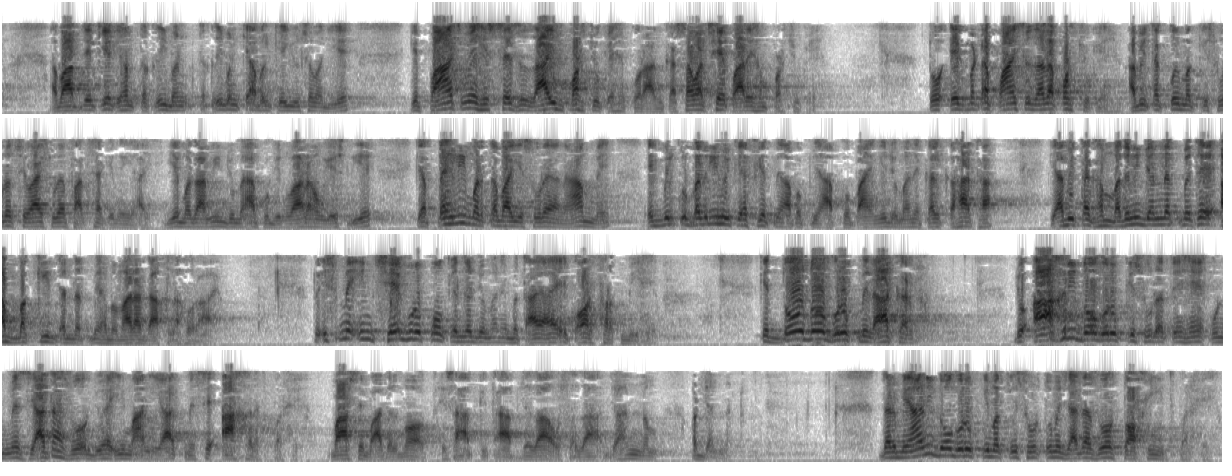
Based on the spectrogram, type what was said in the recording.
अब आप देखिए कि हम तकरीबन तकरीबन क्या बल्कि यूँ समझिए कि पाँचवें हिस्से से जायद पढ़ चुके हैं कुरान का। सवा छह पारे हम पढ़ चुके हैं। तो एक बटा पाँच से ज़्यादा पढ़ चुके हैं। अभी तक कोई मक्की सूरत सिवाय सूरह फातहा की नहीं आई। ये मजामी जो मैं आपको गिनवा रहा हूँ, ये इसलिए कि अब पहली मरतबा ये सूरह अनाम में एक बिल्कुल बदली हुई कैफियत में आप अपने आप को पाएँगे, जो मैंने कल कहा था कि अभी तक हम मदनी जन्नत में थे, अब मक्की जन्नत में अब हमारा दाखिला हो रहा है। तो इसमें इन छह ग्रुपों के अंदर जो मैंने बताया है, एक और फ़र्क भी है कि दो दो ग्रुप मिलाकर जो आखिरी दो ग्रुप की सूरतें हैं, उनमें ज़्यादा ज़ोर जो है ईमानियात में से आखिरत पर है। बास बादल मौत, हिसाब किताब जगा सजा, जहन्नम और जन्नत। दरमियानी दो ग्रुप की मक्की सूरतों में ज़्यादा ज़ोर तोहीद पर है।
